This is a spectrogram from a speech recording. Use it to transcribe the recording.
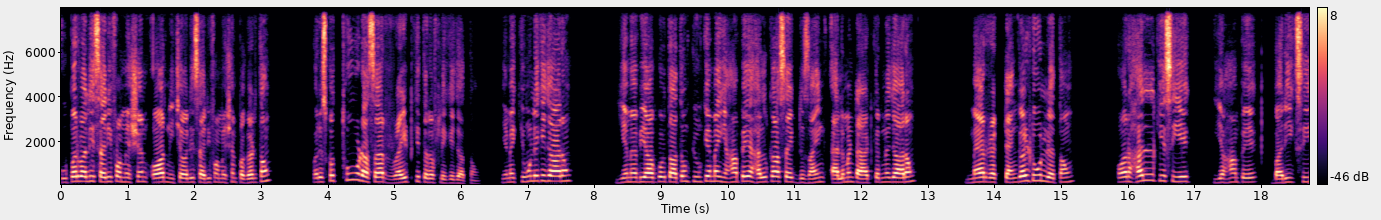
ऊपर वाली सारी फॉर्मेशन और नीचे वाली सारी फॉर्मेशन पकड़ता हूँ और इसको थोड़ा सा राइट की तरफ़ लेके जाता हूँ। ये मैं क्यों लेके जा रहा हूँ? ये मैं अभी आपको बताता हूँ, क्योंकि मैं यहाँ पे हल्का सा एक डिज़ाइन एलिमेंट ऐड करने जा रहा हूँ। मैं रेक्टेंगल टूल लेता हूँ और हल्की सी एक यहाँ पे बारीक सी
